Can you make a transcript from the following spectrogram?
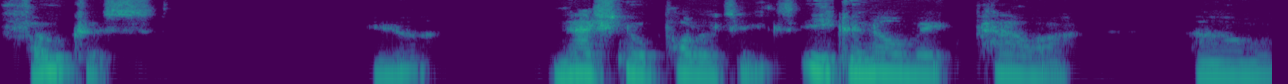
focus. You know, national politics, economic power, uh,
